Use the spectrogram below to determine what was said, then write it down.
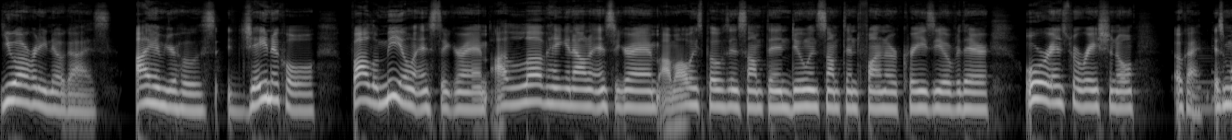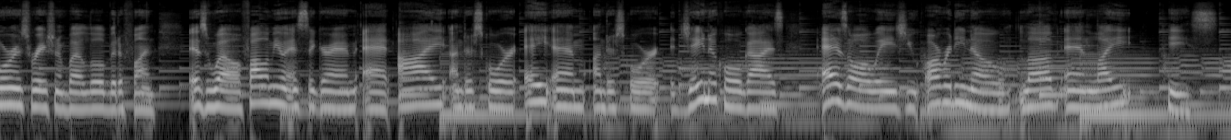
you already know, guys. I am your host, J. Nicole Follow me on Instagram. I love hanging out on Instagram. I'm always posting something, doing something fun or crazy over there or inspirational. Okay, it's more inspirational, but a little bit of fun as well. Follow me on Instagram at I underscore AM underscore J Nicole, guys. As always, you already know love and light. Peace.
